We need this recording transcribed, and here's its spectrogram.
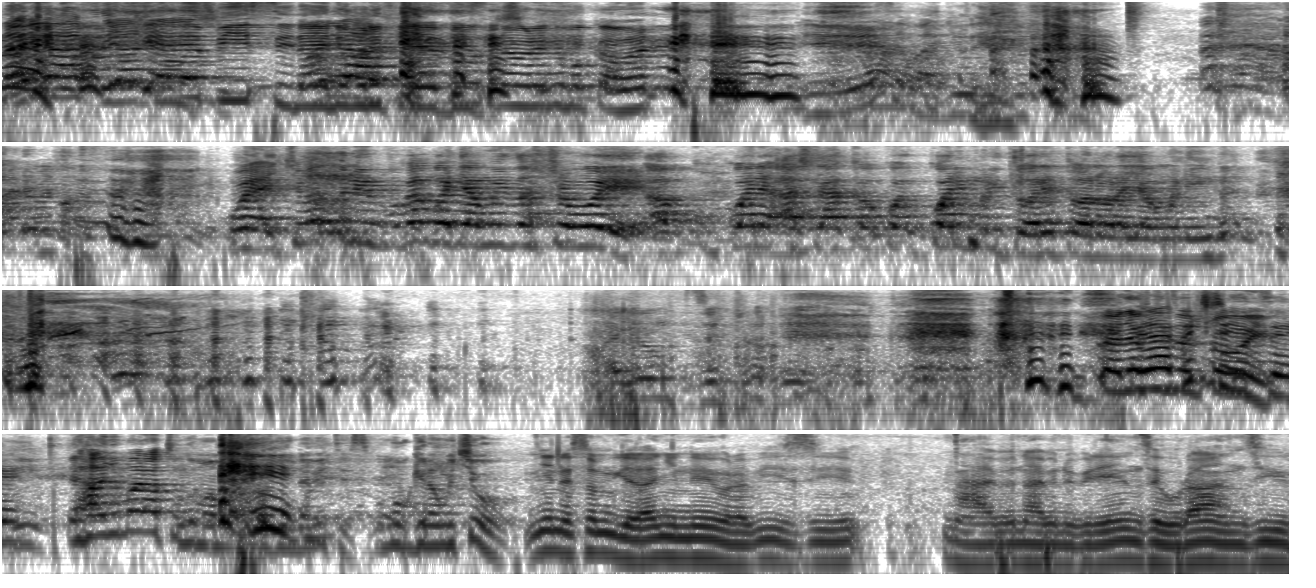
nari hafi ya KBC nari ndi muri KBC nari ndi mu kabari we ikibazo nivuga ngo ajya mu izo ashoboye kuko ashaka ko ari muri tuwarete abantu barajya ngo ashoboye Biragucitse. Hanyuma aratuguma mu kugenda bitese umubwira ngo ikiwo nyine se mbwira nyine urabizi. Nta nta bintu birenze uranzi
